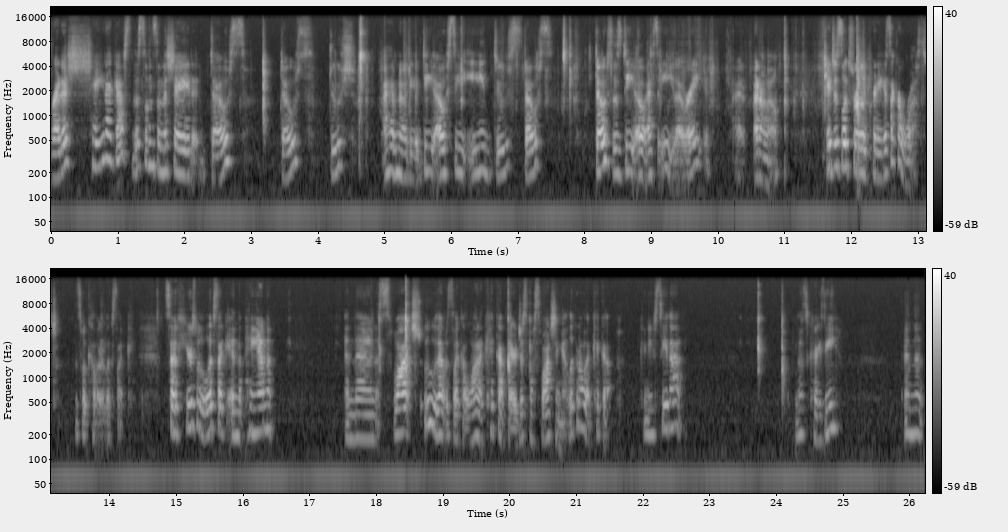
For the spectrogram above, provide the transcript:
reddish shade, I guess. This one's in the shade Dose. Dose? Douche? I have no idea. D-O-C-E, Deuce, Dose. Dose is D-O-S-E though, right? I, I don't know. It just looks really pretty. It's like a rust. That's what color it looks like. So here's what it looks like in the pan. And then swatch. Ooh, that was like a lot of kick up there just by swatching it. Look at all that kick up. Can you see that? That's crazy. And then,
